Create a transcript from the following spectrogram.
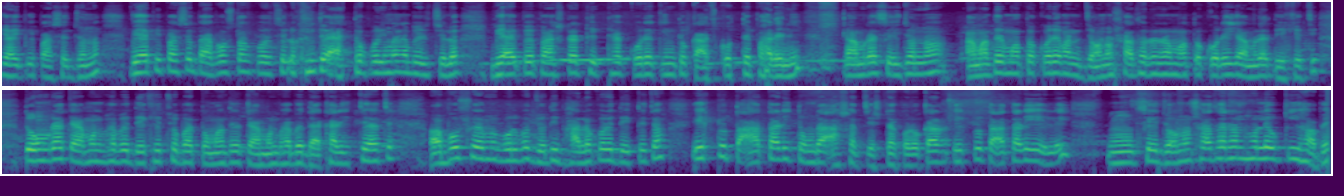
ভিআইপি পাসের জন্য। ভিআইপি পাসের ব্যবস্থাও করেছিল, কিন্তু এত পরিমাণে ভিড় ছিল ভিআইপি পাসটা ঠিকঠাক করে কিন্তু কাজ করতে পারেনি। আমরা সেই জন্য আমাদের মতো করে মানে জনসাধারণের মতো করেই আমরা দেখেছি। তোমরা কেমনভাবে দেখেছ বা তোমাদের কেমনভাবে দেখার ইচ্ছে আছে? অবশ্যই আমি বলব, যদি ভালো করে দেখতে চাও একটু তাড়াতাড়ি তোমরা আসার চেষ্টা করো। কারণ একটু তাড়াতাড়ি এলেই সে জনসাধারণ হলেও কি হবে,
